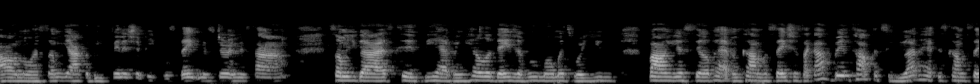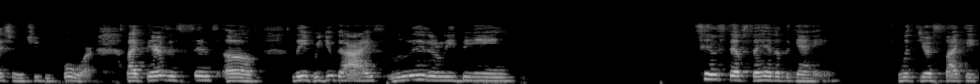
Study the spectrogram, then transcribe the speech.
all knowing. Some of y'all could be finishing people's statements during this time. Some of you guys could be having hella deja vu moments where you found yourself having conversations. Like I've been talking to you. I've had this conversation with you before. Like there's this sense of Libra, you guys literally being 10 steps ahead of the game with your psychic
